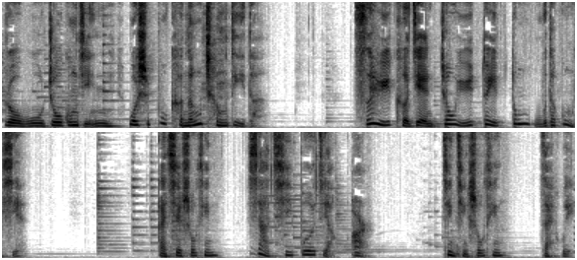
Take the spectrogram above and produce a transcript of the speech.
若无周公瑾，我是不可能称帝的。”此语可见周瑜对东吴的贡献。感谢收听，下期播讲二，敬请收听，再会。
